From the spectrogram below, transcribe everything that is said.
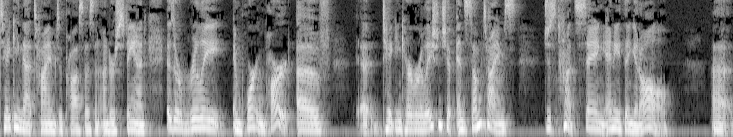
taking that time to process and understand is a really important part of uh, taking care of a relationship and sometimes just not saying anything at all. Uh,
